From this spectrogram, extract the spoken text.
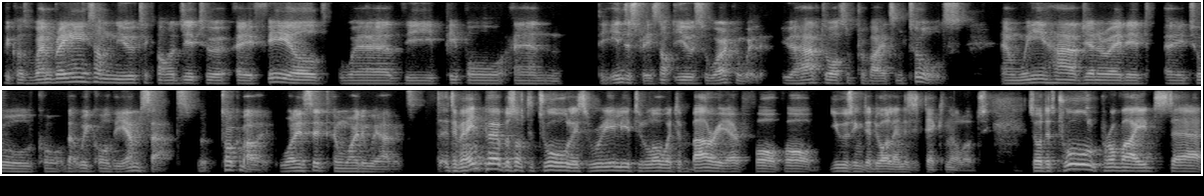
because when bringing some new technology to a field where the people and the industry is not used to working with it, you have to also provide some tools. And we have generated a tool called that we call the MSAT. Talk about it. What is it and why do we have it? The main purpose of the tool is really to lower the barrier for, for using the dual energy technology. So the tool provides uh,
